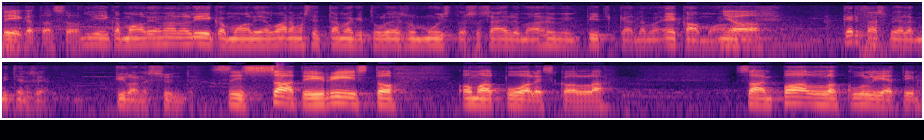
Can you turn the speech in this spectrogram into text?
liikatasoon. Liikamaali on aina liikamaali ja varmasti tämäkin tulee sun muistossa säilymään hyvin pitkään, tämä eka maali. Joo. Kertaas vielä, miten se tilanne syntyi. Siis saatiin riisto omalla puoliskolla. Sain pallo, kuljetin.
